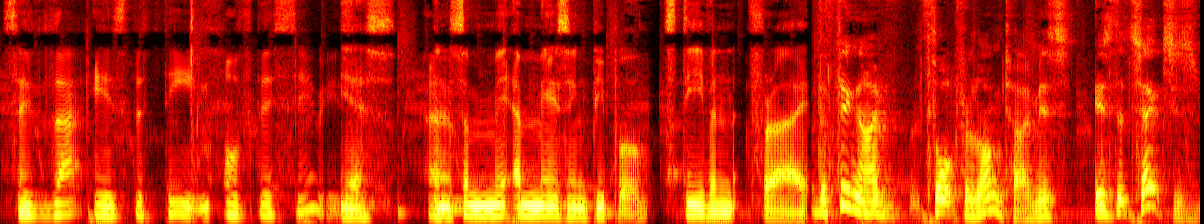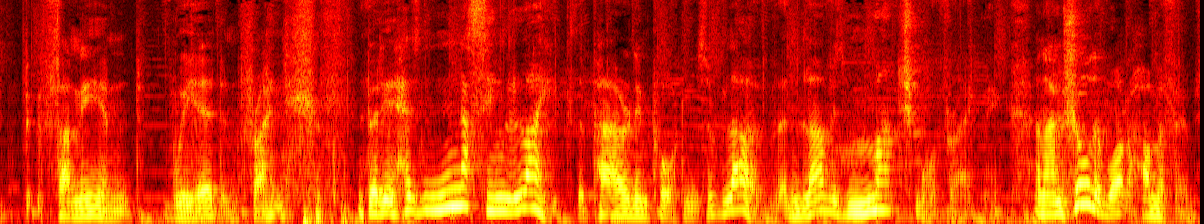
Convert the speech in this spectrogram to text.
So that is the theme of this series. Yes, Um, and some amazing people. Stephen Fry. The thing I've thought for a long time is is that sex is funny and weird and frightening, but it has nothing like the power and importance of love, and love is much more frightening. And I'm sure that what homophobes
